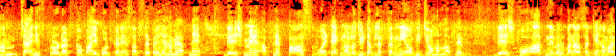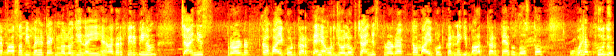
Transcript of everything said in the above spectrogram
हम चाइनीज़ प्रोडक्ट का बाइकआउट करें। सबसे पहले हमें अपने देश में अपने पास वह टेक्नोलॉजी डेवलप करनी होगी जो हम अपने देश को आत्मनिर्भर बना सके। हमारे पास अभी वह टेक्नोलॉजी नहीं है। अगर फिर भी हम चाइनीज़ प्रोडक्ट का बाइकआउट करते हैं और जो लोग चाइनीज़ प्रोडक्ट का बाइकआउट करने की बात करते हैं तो दोस्तों, वह खुद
